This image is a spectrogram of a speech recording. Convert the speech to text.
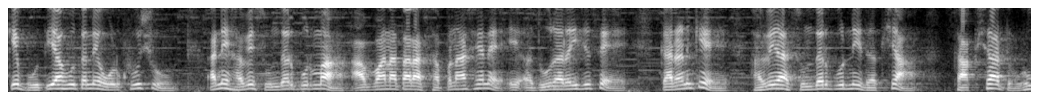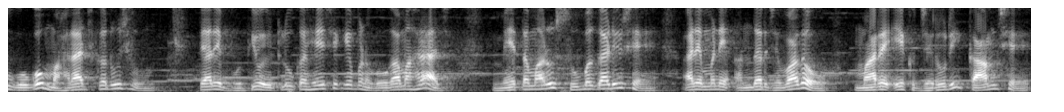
કે ભૂતિયા હું તને ઓળખું છું. અને હવે સુંદરપુરમાં આવવાના તારા સપના છે ને એ અધૂરા રહી જશે. કારણ કે હવે આ સુંદરપુરની રક્ષા સાક્ષાત હું ગોગો મહારાજ કરું છું. ત્યારે ભૂતિયો એટલું કહે છે કે પણ ગોગા મહારાજ, મેં તમારું શું બગાડ્યું છે? અરે મને અંદર જવા દો. મારે એક જરૂરી કામ છે.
